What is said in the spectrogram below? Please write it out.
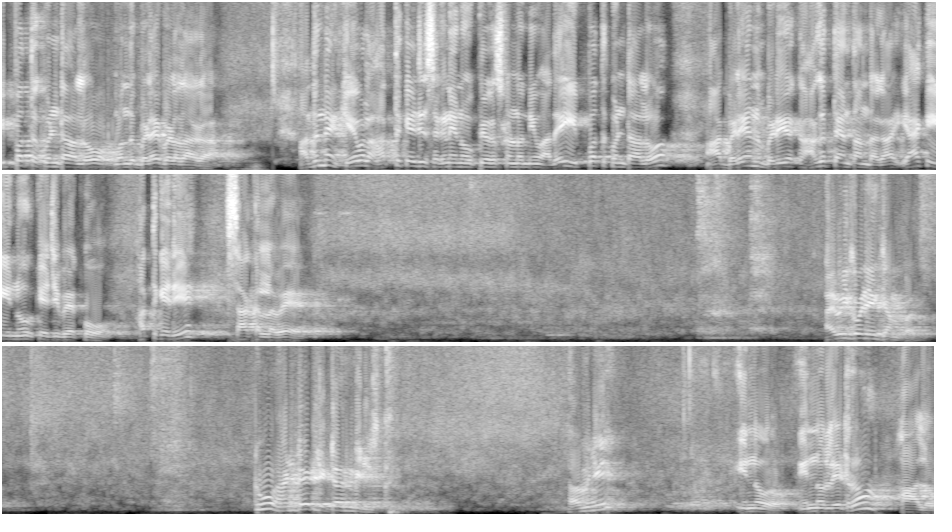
ಇಪ್ಪತ್ತು ಕ್ವಿಂಟಾಲು ಒಂದು ಬೆಳೆ ಬೆಳೆದಾಗ ಅದನ್ನೇ ಕೇವಲ ಹತ್ತು ಕೆ ಜಿ ಸಗಣಿಯನ್ನು ಉಪಯೋಗಿಸ್ಕೊಂಡು ನೀವು ಅದೇ ಇಪ್ಪತ್ತು ಕ್ವಿಂಟಾಲು ಆ ಬೆಳೆಯನ್ನು ಬೆಳೆಯೋಕೆ ಆಗುತ್ತೆ ಅಂತ ಅಂದಾಗ ಯಾಕೆ ಈ ನೂರು ಕೆ ಜಿ ಬೇಕು ಹತ್ತು ಕೆ ಜಿ ಸಾಕಲ್ಲವೇ I will give an example. 200 liter milk. How many? ಇನ್ನೂರು ಇನ್ನೂರು ಲೀಟ್ರು ಹಾಲು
